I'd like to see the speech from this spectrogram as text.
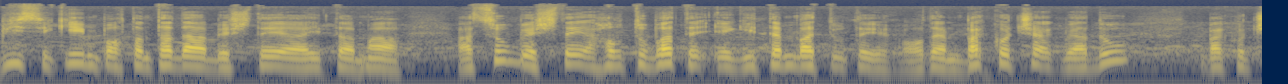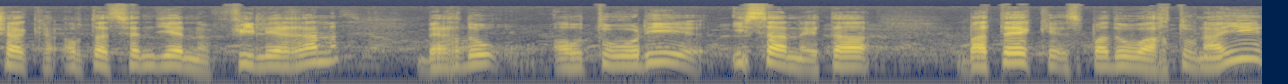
biziki importanta da beste aita ma atzu beste hautu bat egiten bat dute. Ordean bakotxak behar du, bakotxak hautatzen dien fileran behar du autu hori izan eta batek ez badu hartu nahi,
